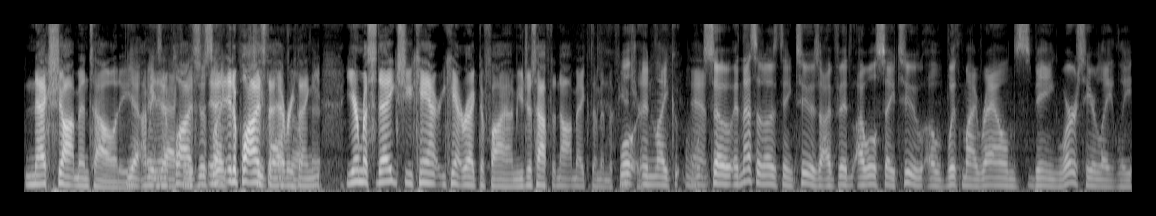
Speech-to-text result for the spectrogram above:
next shot mentality. Yeah, I mean exactly. it applies. Just like it applies to everything. Your mistakes, you can't you can't rectify them. You just have to not make them in the future. Well, and like And- so, and that's another thing too. Is I've been, I will say too, uh, with my rounds being worse here lately.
